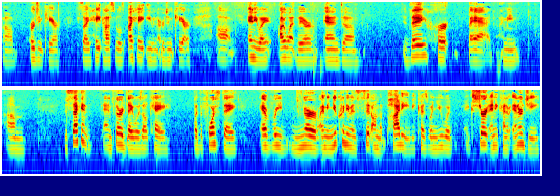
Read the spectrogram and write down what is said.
uh, urgent care because I hate hospitals. I hate even urgent care. Um, anyway, I went there and um, they hurt bad. I mean, um, the second and third day was okay, but the fourth day, every nerve, I mean, you couldn't even sit on the potty because when you would exert any kind of energy,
